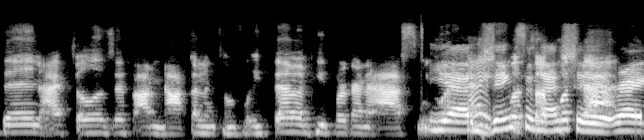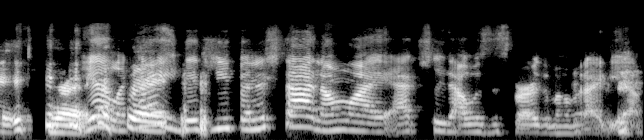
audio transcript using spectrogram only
then I feel as if I'm not going to complete them and people are going to ask me. Yeah, like, hey, jinxing that shit, that? right? Right. Yeah, like, right. hey, did you finish that? And I'm like, actually, that was the spur of the moment idea.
